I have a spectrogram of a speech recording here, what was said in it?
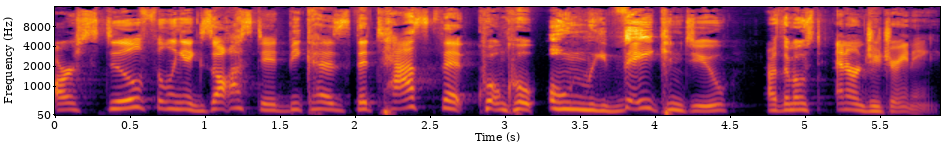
are still feeling exhausted because the tasks that quote unquote only they can do are the most energy draining.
